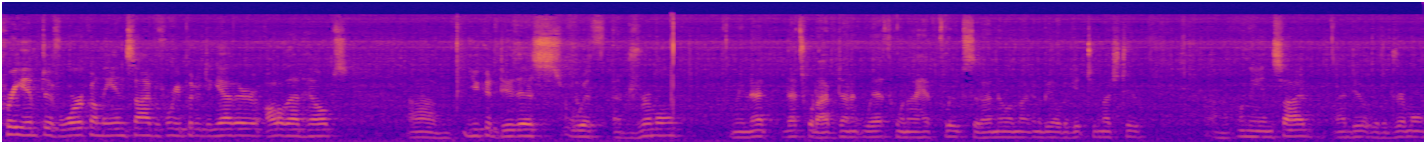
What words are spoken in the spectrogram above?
preemptive work on the inside before you put it together. All of that helps. Um, you could do this with a Dremel. I mean that that's what I've done it with when I have flutes that I know I'm not going to be able to get too much to uh, on the inside. I do it with a Dremel.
